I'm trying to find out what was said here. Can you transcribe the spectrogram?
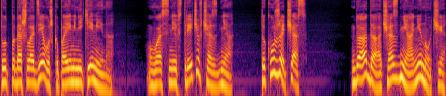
Тут подошла девушка по имени Кимина. У вас с ней встреча в час дня? Так уже час». «Да-да, час дня, а не ночи».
